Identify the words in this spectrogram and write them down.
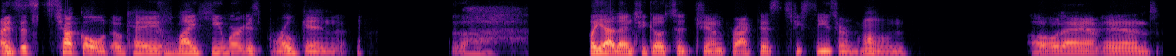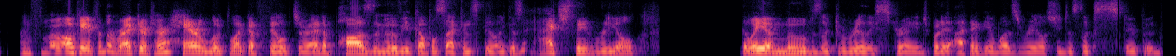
I just chuckled, okay? My humor is broken. But yeah, then she goes to gym practice. She sees her mom. oh damn! And okay, for the record, her hair looked like a filter. I had to pause the movie a couple seconds to be like, "Is it actually real?" The way it moves looked really strange, but it, I think it was real. She just looks stupid.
